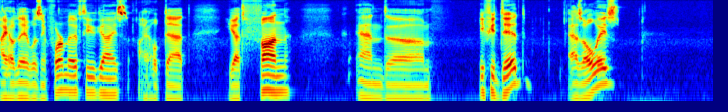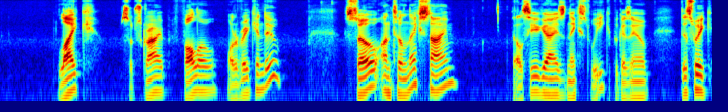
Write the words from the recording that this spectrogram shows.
I hope that it was informative to you guys. I hope that you had fun, and um, if you did, as always, like, subscribe, follow, whatever you can do. So until next time, I'll see you guys next week because you know this week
